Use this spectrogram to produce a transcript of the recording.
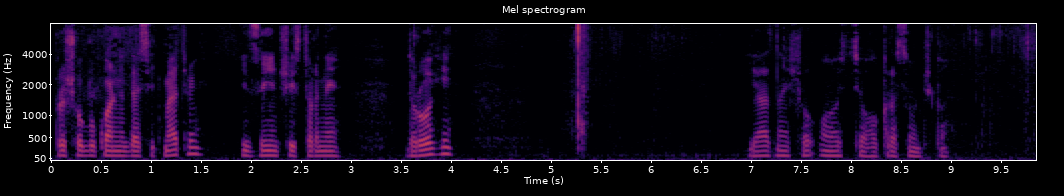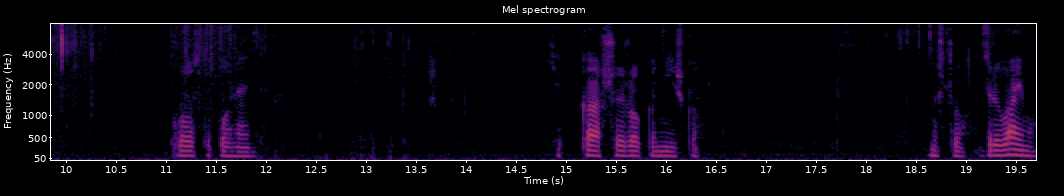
Пройшов буквально 10 метрів і з іншої сторони дороги я знайшов ось цього красунчика. Просто погляньте. Яка широка ніжка. Ну що, зриваємо.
